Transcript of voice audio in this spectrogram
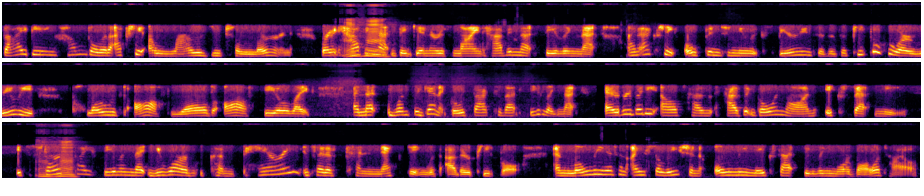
by being humble, it actually allows you to learn, right? Mm-hmm. Having that beginner's mind, having that feeling that I'm actually open to new experiences. It's the people who are really closed off, walled off, feel like, and that once again, it goes back to that feeling that everybody else has has it going on except me. It starts mm-hmm. by feeling that you are comparing instead of connecting with other people. And loneliness and isolation only makes that feeling more volatile.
